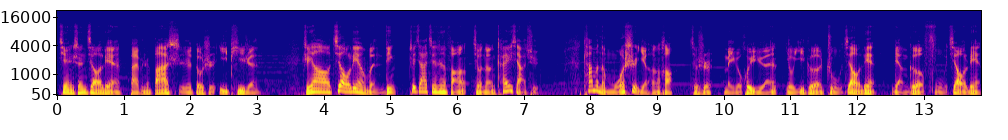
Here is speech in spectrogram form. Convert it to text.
健身教练百分之八十都是一批人。只要教练稳定，这家健身房就能开下去。他们的模式也很好，就是每个会员有一个主教练，两个辅教练，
